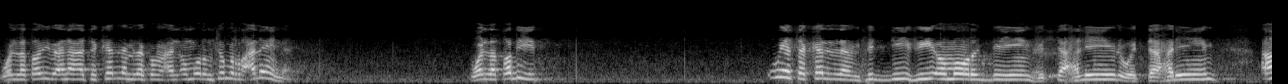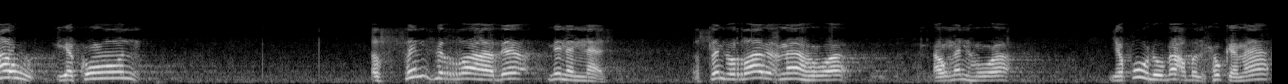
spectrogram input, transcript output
ولا طبيب أنا أتكلم لكم عن أمور تمر علينا. ولا طبيب ويتكلم في الدين في أمور الدين في التحليل والتحريم أو يكون الصنف الرابع من الناس. الصنف الرابع ما هو أو من هو؟ يقول بعض الحكماء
